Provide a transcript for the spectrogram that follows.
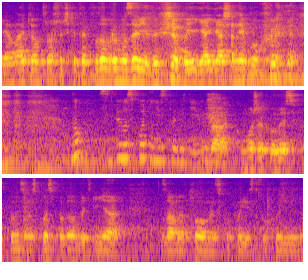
я навіть вам трошечки так по-доброму завідую, щоб я, я ще не був. Не сповідів. Так, може колись, колись Господь сподобить, і я з вами в Полонецьку поїздку поїду.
